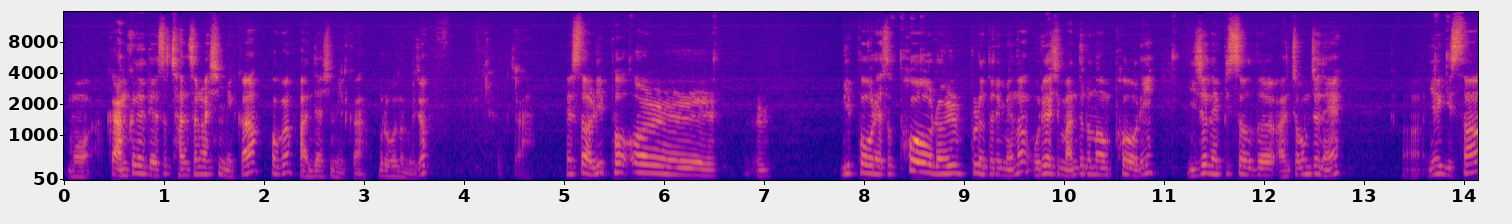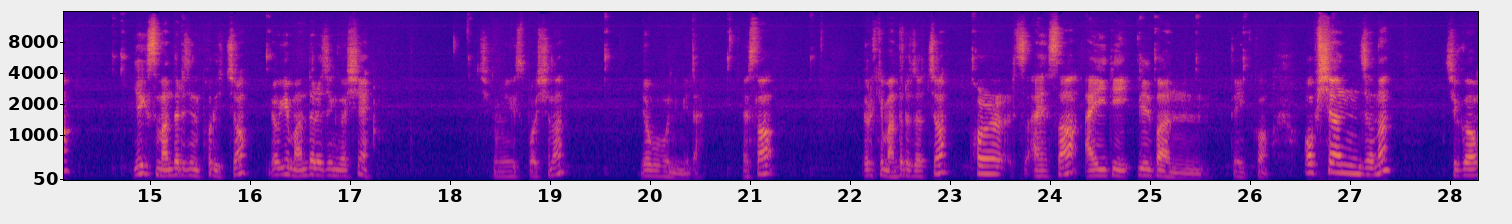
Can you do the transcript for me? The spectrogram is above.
뭐그 안건에 대해서 찬성하십니까? 혹은 반대하십니까? 물어보는 거죠. 자, 그래서 리포올 리포올에서 폴을 불러드리면은 우리가 지금 만들어 놓은 폴이 이전 에피소드 아 조금 전에 어, 여기서 여기서 만들어진 폴 있죠. 여기 만들어진 것이 지금 여기서 보시는 이 부분입니다. 그래서 이렇게 만들어졌죠. 폴에서 ID 1번 돼 있고 옵션즈는 지금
